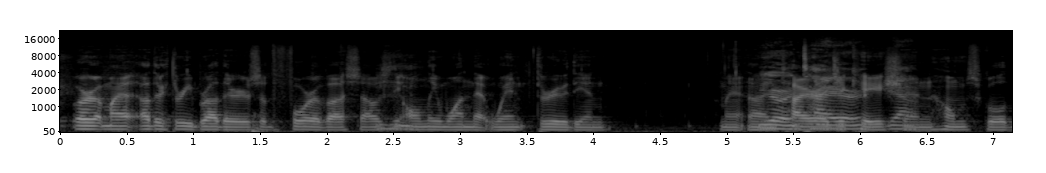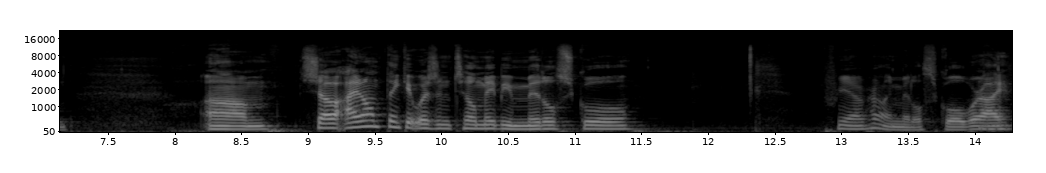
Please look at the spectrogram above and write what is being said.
or my other three brothers, of the four of us. I was Mhm. the only one that went through the en- my uh, entire, entire- yeah. education, homeschooled. Um, so I don't think it was until maybe middle school. Yeah, probably middle school where I Mhm.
